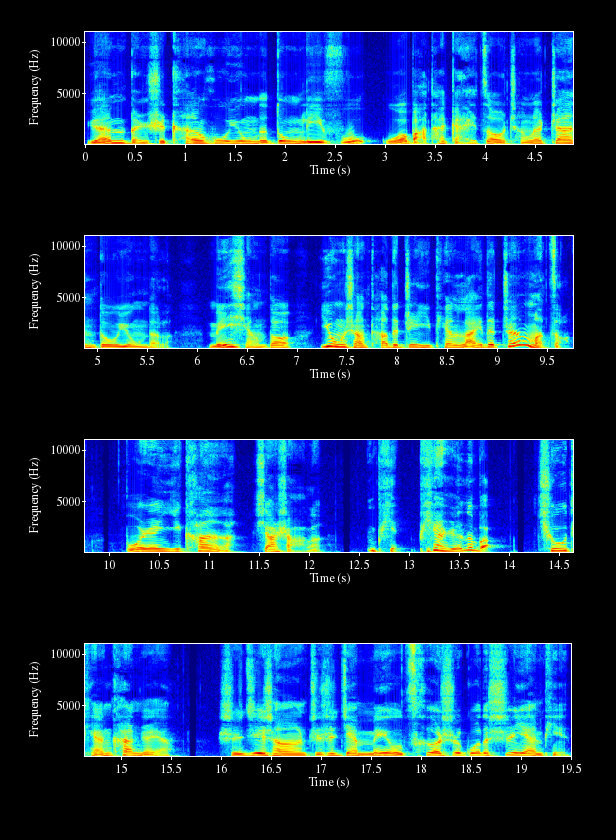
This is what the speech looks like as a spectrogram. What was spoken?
原本是看护用的动力服，我把它改造成了战斗用的了。没想到用上它的这一天来的这么早。博人一看啊，吓傻了，骗骗人的吧？秋田看着呀。实际上只是件没有测试过的试验品。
